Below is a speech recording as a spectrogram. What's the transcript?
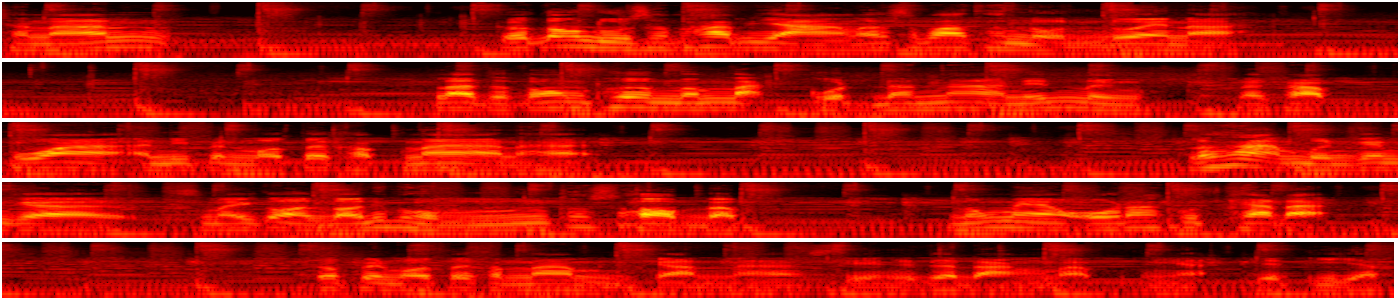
ฉะนั้นก็ต้องดูสภาพยางและสภาพถนนด้วยนะ เราจะต้องเพิ่มน้ำหนักกดด้านหน้านิดนึงนะครับเพราะว่าอันนี้เป็นมอเตอร์ขับหน้านะฮะลักษณะเหมือนกันกับสมัยก่อนตอนที่ผมทดสอบแบบน้องแมวโอราคุดแคทอะก็เป็นมอเตอร์ขับหน้าเหมือนกันนะฮะเสียงก็จะดังแบบเนี้ยเอียด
